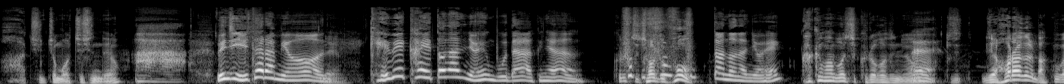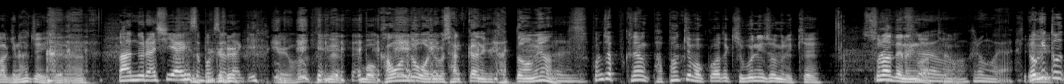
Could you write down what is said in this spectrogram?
아, 진짜 멋지신데요? 아, 왠지 일탈하면 네. 계획하에 떠나는 여행보다 그냥 그렇죠. 훅, 저도 훅, 훅. 훅 떠나는 여행? 가끔 한 번씩 그러거든요. 네. 이제 허락을 받고 가긴 하죠, 이제는. 마누라 시야에서 벗어나기. 그게 뭐 강원도 어디고 잠깐 이렇게 갔다 오면 혼자 그냥 밥 한 끼 먹고 와도 기분이 좀 이렇게 순화되는 것 그런, 같아요. 그런 거야. 여기 예. 또,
